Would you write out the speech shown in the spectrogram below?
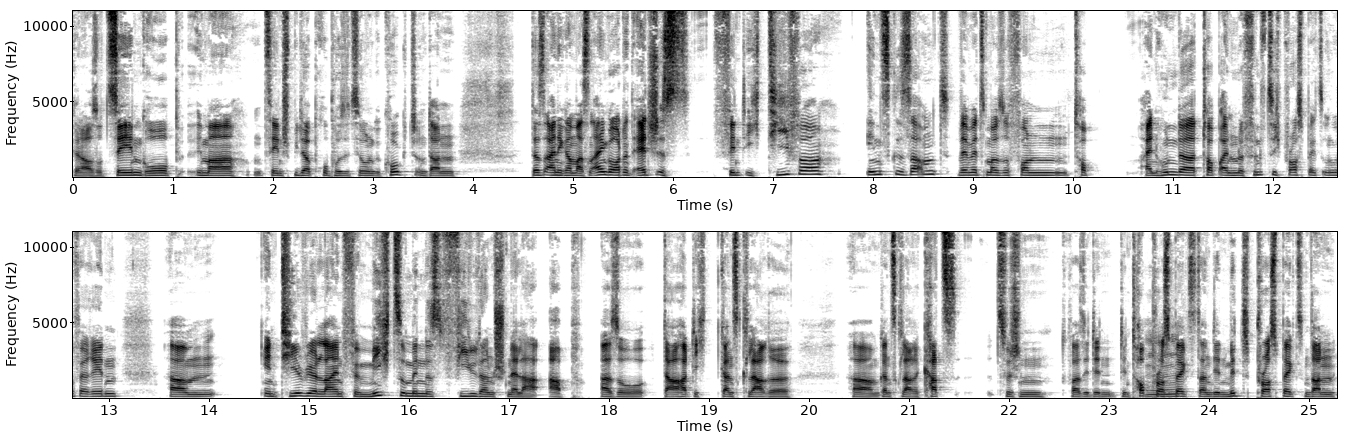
Genau, so zehn grob, immer zehn Spieler pro Position geguckt und dann das einigermaßen eingeordnet. Edge ist, finde ich, tiefer insgesamt, wenn wir jetzt mal so von Top 100, Top 150 Prospects ungefähr reden. Ähm, Interior Line für mich zumindest fiel dann schneller ab. Also da hatte ich ganz klare, ähm, ganz klare Cuts zwischen quasi den, den Top Prospects, mhm. dann den Mid Prospects und dann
